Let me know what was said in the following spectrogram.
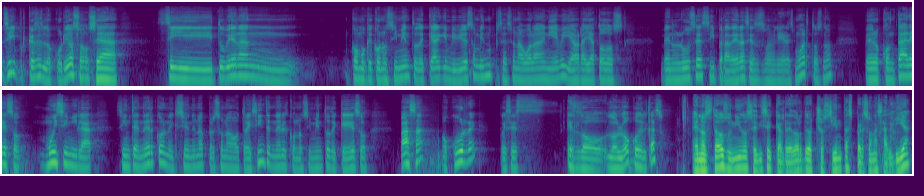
Sí, porque eso es lo curioso. O sea, si tuvieran como que conocimiento de que alguien vivió eso mismo, pues se hace una bola de nieve y ahora ya todos ven luces y praderas y a sus familiares muertos, ¿no? Pero contar eso muy similar, sin tener conexión de una persona a otra y sin tener el conocimiento de que eso pasa, ocurre, pues es, es lo, lo loco del caso. En los Estados Unidos se dice que alrededor de 800 personas al día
